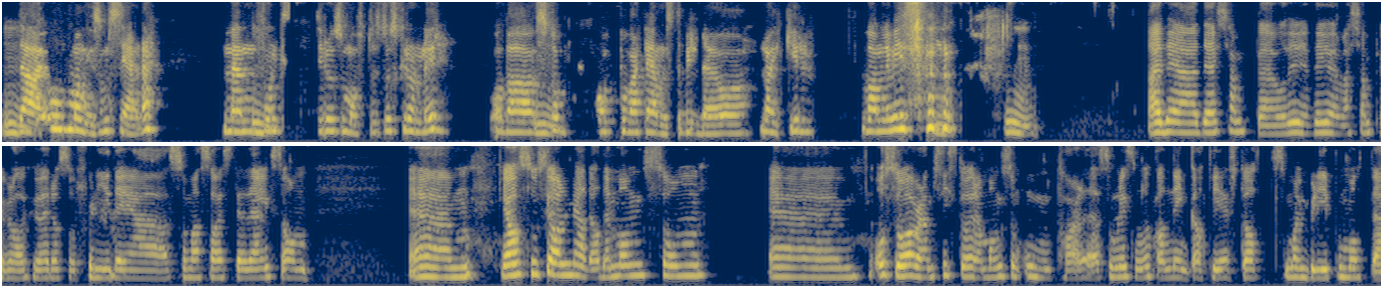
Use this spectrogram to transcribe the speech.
Mm. det er jo mange som ser det, men Mm. folk sitter jo som oftest og scroller. Og da Mm. stopper opp på hvert eneste bilde og liker, vanligvis. Mm. Nei, det, det er kjempe, og det, det gjør meg kjempeglad å høre også, fordi det er, som jeg sa i sted, det er liksom um, Ja, sosiale medier, det er mange som Uh, Også over de siste årene, mange som omtaler det som liksom noe negativt, at man blir på en måte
